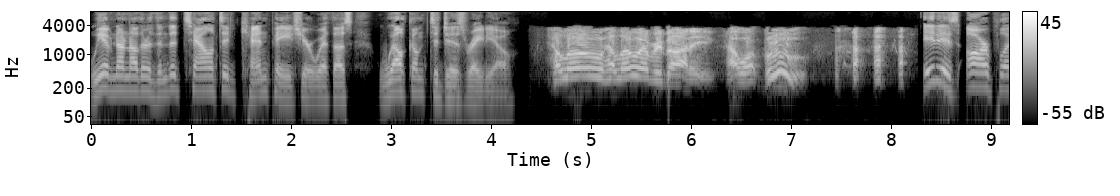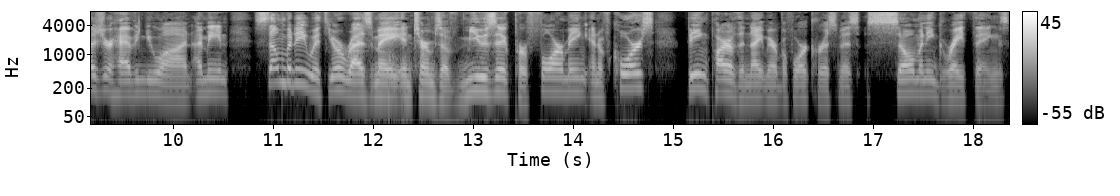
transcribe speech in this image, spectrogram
We have none other than the talented Ken Page here with us. Welcome to Diz Radio. Hello, hello, everybody. How are boo? It is our pleasure having you on. I mean, somebody with your resume in terms of music, performing, and of course, being part of the Nightmare Before Christmas, so many great things.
